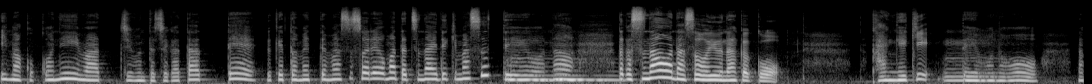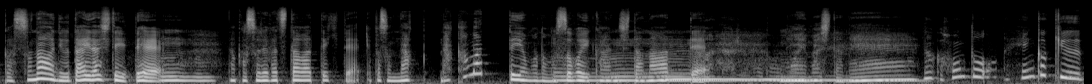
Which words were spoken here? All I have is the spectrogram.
今ここに今自分たちが立って受け止めてます。それをまたつないできますっていうようなだから素直なそういうなんかこう感激っていうものをなんか素直に歌い出していて、なんかそれが伝わってきてやっぱその仲間っていうものもすごい感じたなって思いましたね。なんか本当変化球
